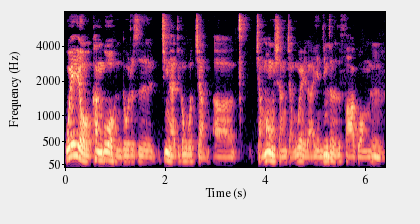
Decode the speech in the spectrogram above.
我也有看过很多，就是进来就跟我讲，呃，讲梦想、讲未来，眼睛真的是发光的。嗯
